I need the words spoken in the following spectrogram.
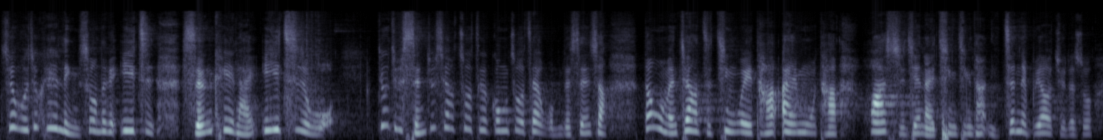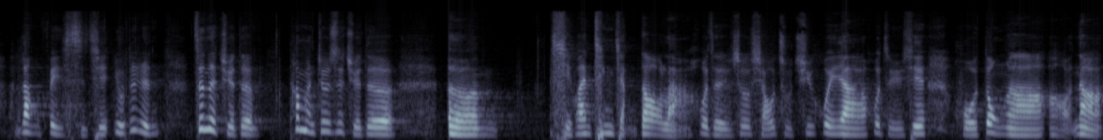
所以我就可以领受那个医治。神可以来医治我，就这个神就是要做这个工作在我们的身上。当我们这样子敬畏他、爱慕他、花时间来亲近他，你真的不要觉得说浪费时间。有的人真的觉得，他们就是觉得，嗯、喜欢听讲道啦，或者有时候小组聚会呀、或者有些活动啊，啊，那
